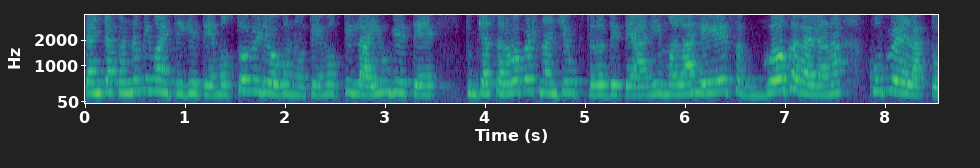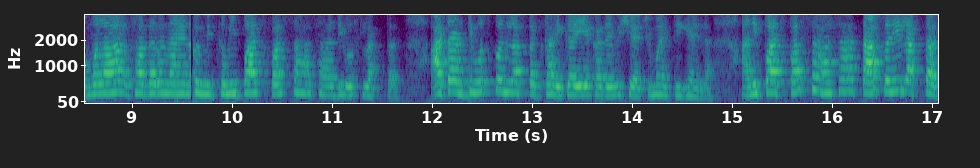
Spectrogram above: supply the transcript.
त्यांच्याकडनं मी माहिती घेते मग तो व्हिडिओ बनवते मग ती लाईव्ह घेते. तुमच्या सर्व प्रश्नांची उत्तरं देते आणि मला हे सगळं करायला ना खूप वेळ लागतो. मला साधारण आहे ना कमीत कमी पाच पाच सहा सहा दिवस लागतात. आठ आठ दिवस पण लागतात काही काही एखाद्या विषयाची माहिती घ्यायला. आणि पाच पाच सहा सहा तासही लागतात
